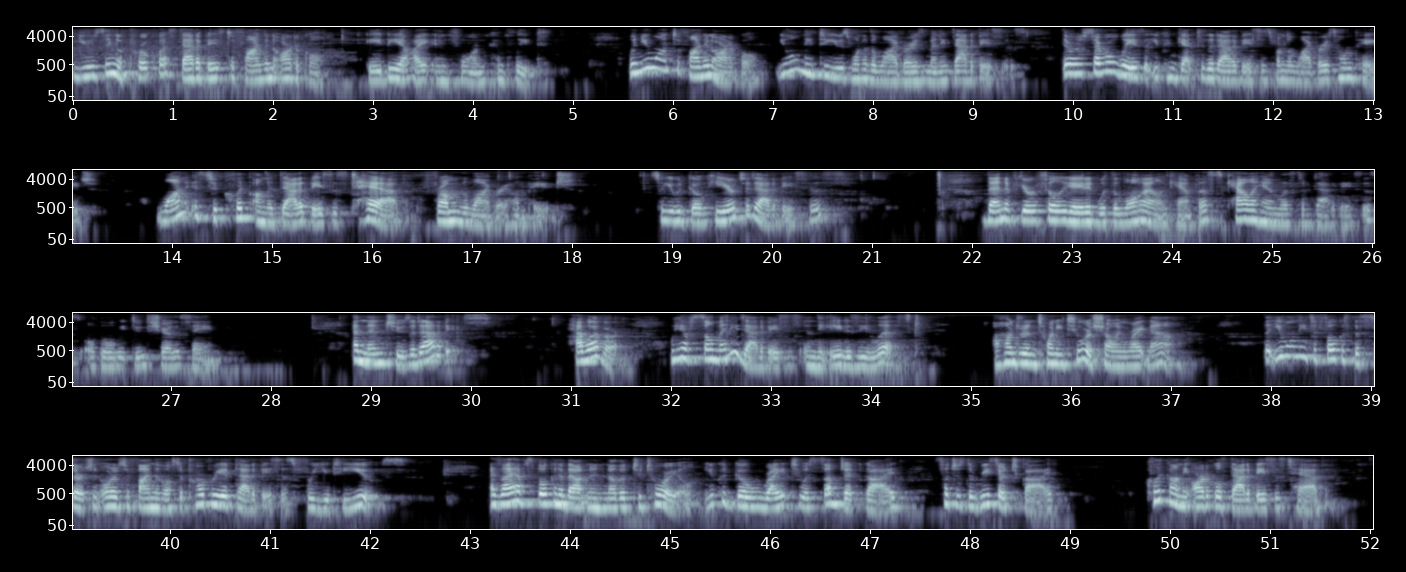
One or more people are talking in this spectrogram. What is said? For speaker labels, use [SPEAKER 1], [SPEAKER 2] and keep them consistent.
[SPEAKER 1] Using a ProQuest database to find an article, ABI Inform Complete. When you want to find an article, you will need to use one of the library's many databases. There are several ways that you can get to the databases from the library's homepage. One is to click on the Databases tab from the library homepage. So you would go here to Databases. Then if you're affiliated with the Long Island campus, Callahan list of databases, although we do share the same and then choose a database. However, we have so many databases in the A to Z list, 122 are showing right now, that you will need to focus the search in order to find the most appropriate databases for you to use. As I have spoken about in another tutorial, you could go right to a subject guide, such as the research guide, click on the articles databases tab,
